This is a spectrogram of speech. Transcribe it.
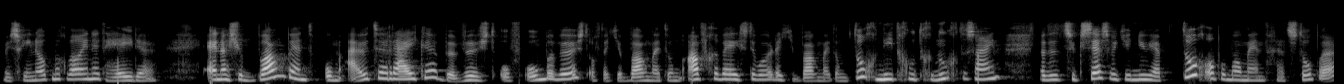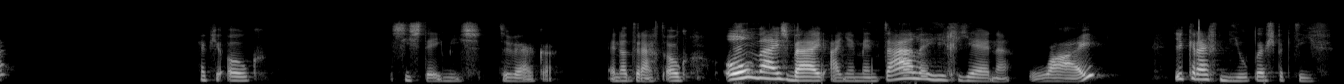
Misschien ook nog wel in het heden. En als je bang bent om uit te reiken, bewust of onbewust, of dat je bang bent om afgewezen te worden, dat je bang bent om toch niet goed genoeg te zijn, dat het succes wat je nu hebt toch op een moment gaat stoppen, heb je ook systemisch te werken. En dat draagt ook onwijs bij aan je mentale hygiëne. Why? Je krijgt nieuw perspectief.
